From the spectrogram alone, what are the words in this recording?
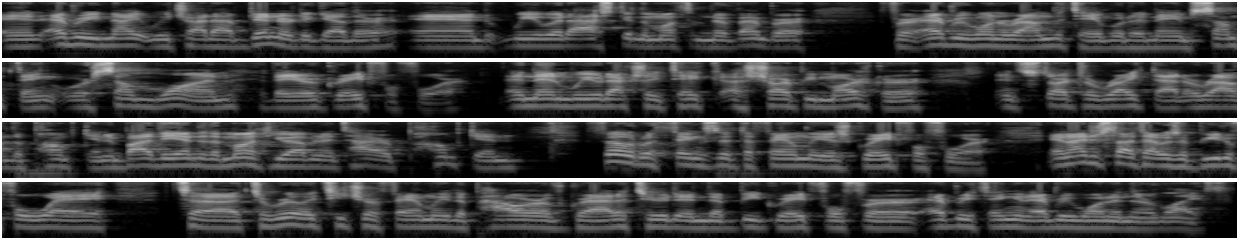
and every night we try to have dinner together, and we would ask in the month of November for everyone around the table to name something or someone they are grateful for. And then we would actually take a Sharpie marker and start to write that around the pumpkin. And by the end of the month, you have an entire pumpkin filled with things that the family is grateful for. And I just thought that was a beautiful way to, to really teach your family the power of gratitude and to be grateful for everything and everyone in their life.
